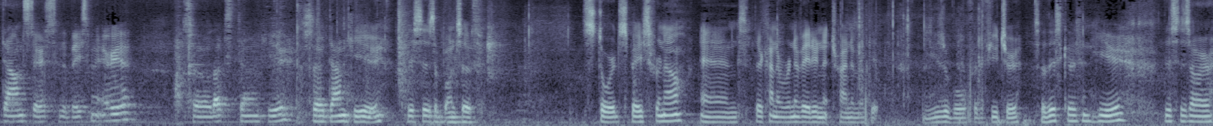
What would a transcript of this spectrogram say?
downstairs to the basement area. So that's down here. So down here, this is a bunch of storage space for now, and they're kind of renovating it, trying to make it usable for the future. So this goes in here. This is our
